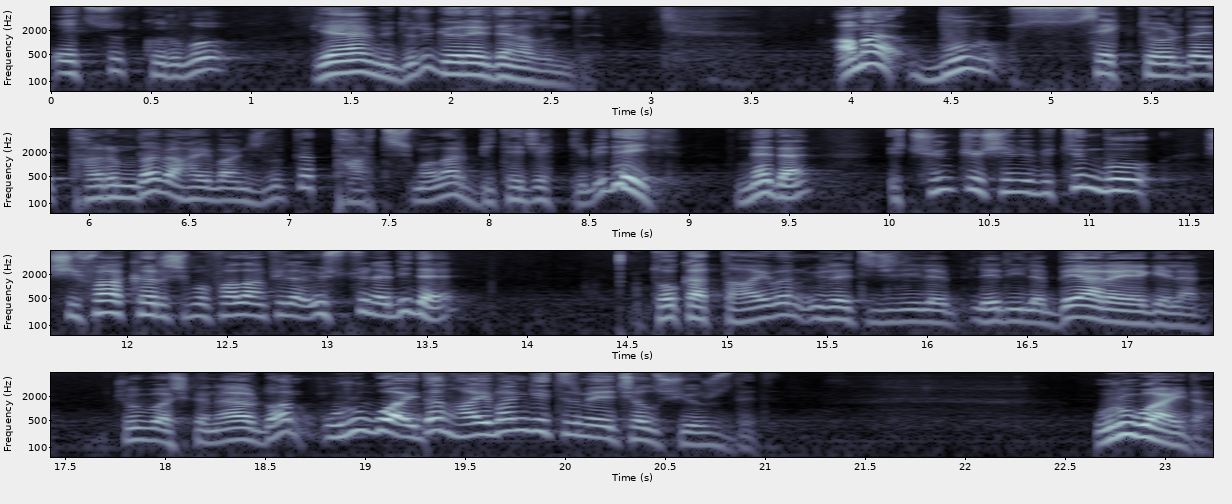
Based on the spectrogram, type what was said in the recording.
Et Süt Kurumu Genel Müdürü görevden alındı. Ama bu sektörde tarımda ve hayvancılıkta tartışmalar bitecek gibi değil. Neden? E çünkü şimdi bütün bu şifa karışımı falan filan üstüne bir de Tokat'ta hayvan üreticileriyle bir araya gelen Cumhurbaşkanı Erdoğan Uruguay'dan hayvan getirmeye çalışıyoruz dedi. Uruguay'dan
